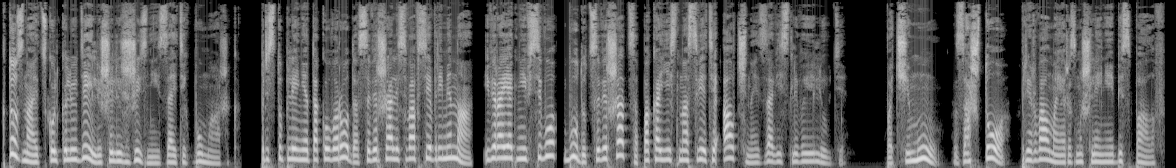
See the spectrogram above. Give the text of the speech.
Кто знает, сколько людей лишились жизни из-за этих бумажек. Преступления такого рода совершались во все времена и, вероятнее всего, будут совершаться, пока есть на свете алчные, завистливые люди. «Почему? За что?» — прервал мои размышления Беспалов.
